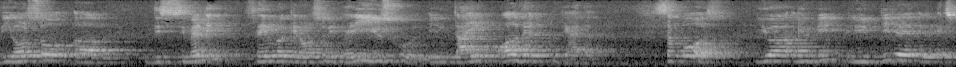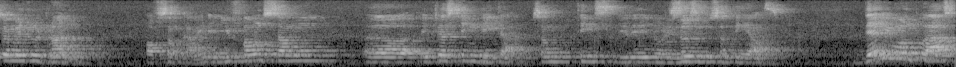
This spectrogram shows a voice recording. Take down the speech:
we also, um, this semantic framework can also be very useful in tying all that together. Suppose you, are, you, did, you did a, an experimental run of some kind and you found some uh, interesting data, some things, you know, results into something else. Then you want to ask,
